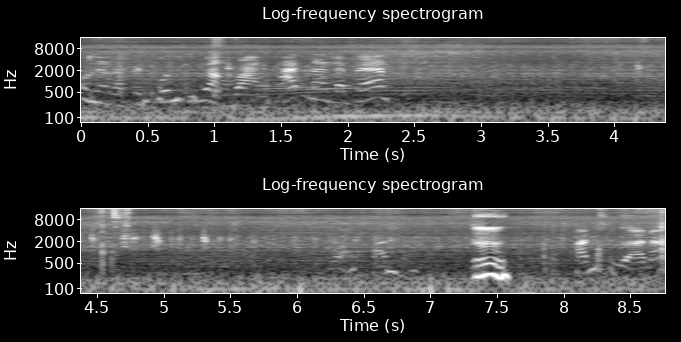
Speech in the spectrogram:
เล่าเนี่ยแหละเป็นคนเครื่องวางพันนั่นแหละแป๊บวางพันอืมพันเสือนะ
